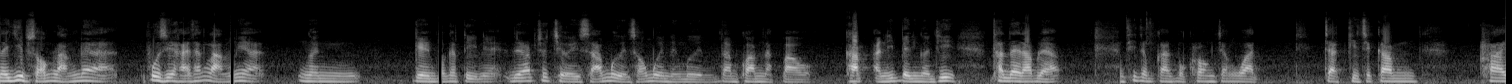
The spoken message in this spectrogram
ใน22หลังเนี่ยผู้เสียหายทั้งหลังเนี่ยเงินเกณฑ์ปกติเนี่ยได้รับชดเชย30,000 20,000 10,000ตามความหนักเบาครับ อันนี้เป็นเงินที่ท่านได้รับแล้ว ที่ทำการปกครองจังหวัด จัดกิจกรรมคลาย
